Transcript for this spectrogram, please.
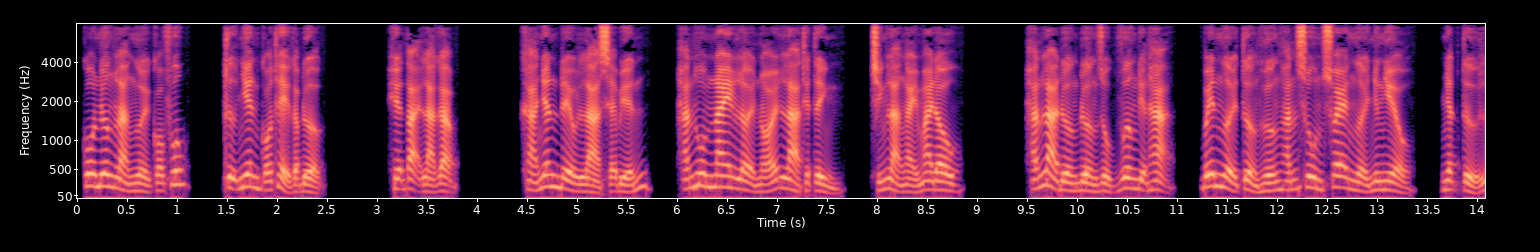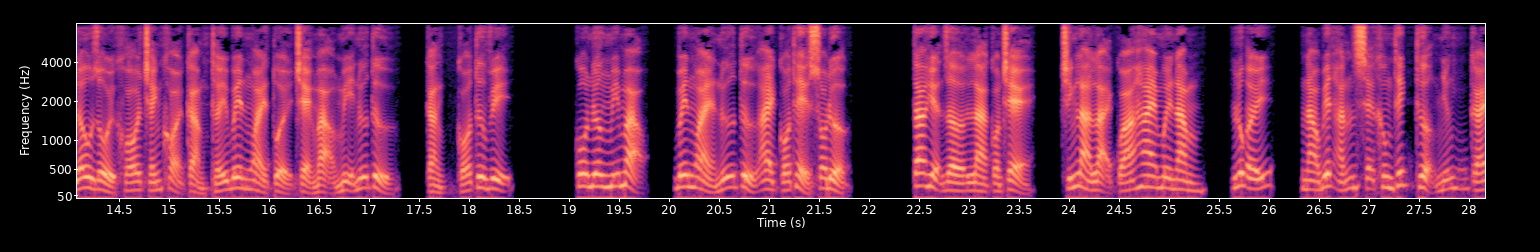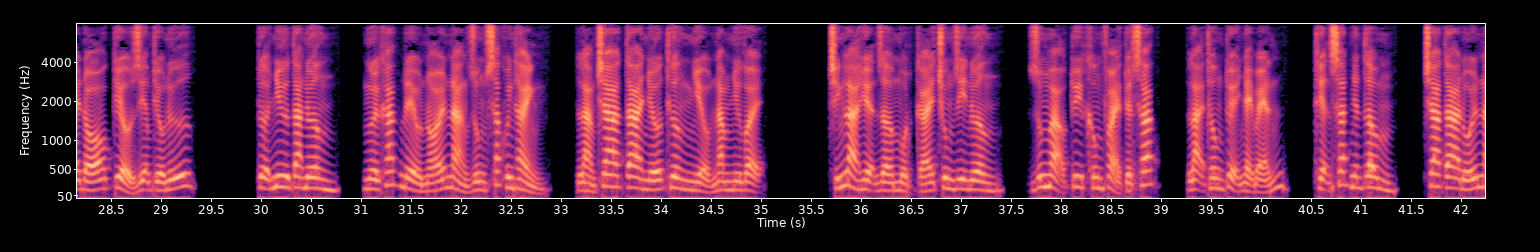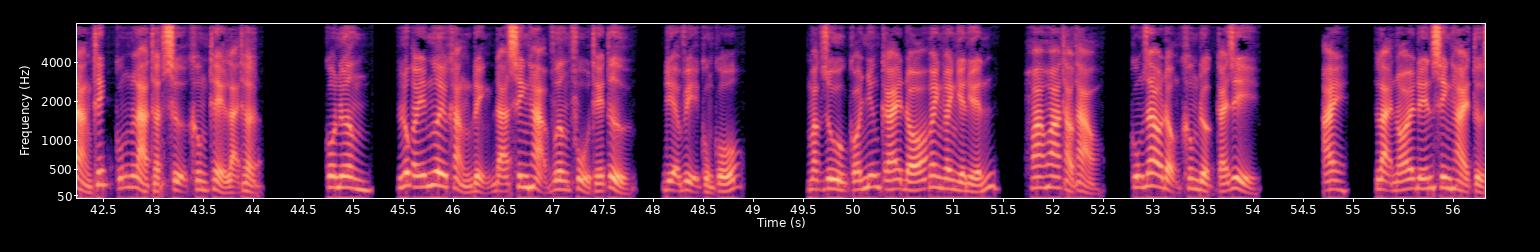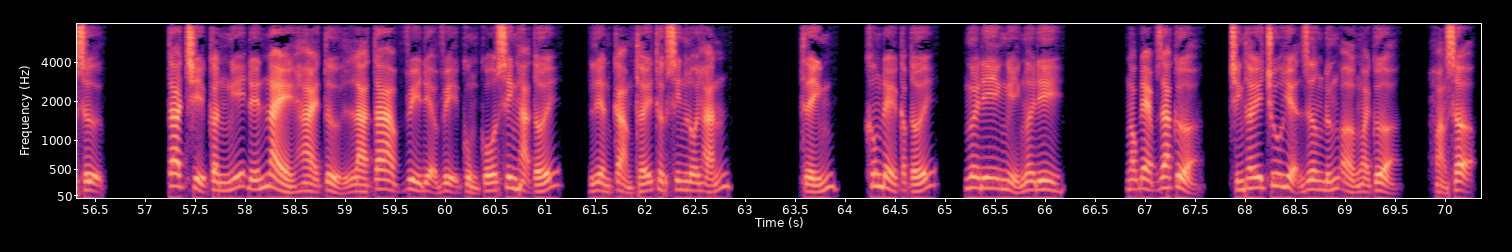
Cô nương là người có phúc, tự nhiên có thể gặp được. Hiện tại là gặp. Khả nhân đều là sẽ biến, hắn hôm nay lời nói là thiệt tình, chính là ngày mai đâu. Hắn là đường đường dục vương điện hạ, bên người tưởng hướng hắn xun xoe người nhưng nhiều, nhật tử lâu rồi khó tránh khỏi cảm thấy bên ngoài tuổi trẻ mạo mỹ nữ tử, càng có tư vị. Cô nương mỹ mạo, bên ngoài nữ tử ai có thể so được. Ta hiện giờ là còn trẻ, chính là lại quá 20 năm, lúc ấy, nào biết hắn sẽ không thích thượng những cái đó kiểu diệm thiếu nữ. Tựa như ta nương, người khác đều nói nàng dung sắc huynh thành, làm cha ta nhớ thương nhiều năm như vậy. Chính là hiện giờ một cái trung di nương, dung mạo tuy không phải tuyệt sắc, lại thông tuệ nhạy bén, thiện sát nhân tâm, cha ta đối nàng thích cũng là thật sự không thể lại thật. Cô nương, lúc ấy ngươi khẳng định đã sinh hạ vương phủ thế tử, địa vị củng cố. Mặc dù có những cái đó oanh oanh yến yến, hoa hoa thảo thảo, cũng dao động không được cái gì. Ai, lại nói đến sinh hài tử sự. Ta chỉ cần nghĩ đến này hài tử là ta vì địa vị củng cố sinh hạ tới, liền cảm thấy thực xin lỗi hắn. Tính, không để cập tới, ngươi đi nghỉ ngơi đi. Ngọc đẹp ra cửa, chính thấy Chu Hiện Dương đứng ở ngoài cửa, hoảng sợ.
